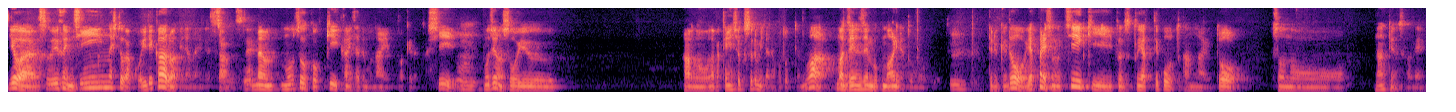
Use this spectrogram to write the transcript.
要はそういうふうに人員の人がこう入れ替わるわけじゃないですか。そうですね。なものすごく大きい会社でもないわけだし、うん。もちろんそういうあのなんか転職するみたいなことっていうのは、まあ、全然僕もありだと思う。ん。ってるけどやっぱりその地域とずっとやっていこうと考えるとそのなんていうんですかね。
